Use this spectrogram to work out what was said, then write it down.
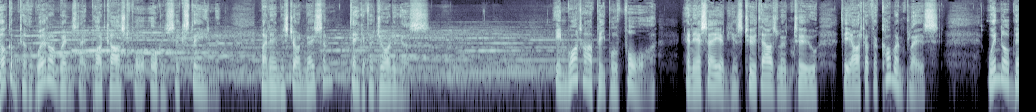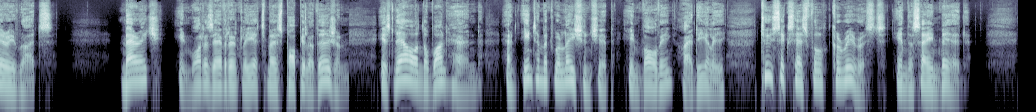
Welcome to the Word on Wednesday podcast for August 16. My name is John Mason. Thank you for joining us. In What Are People For? an essay in his 2002 The Art of the Commonplace, Wendell Berry writes Marriage, in what is evidently its most popular version, is now on the one hand an intimate relationship involving, ideally, two successful careerists in the same bed,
